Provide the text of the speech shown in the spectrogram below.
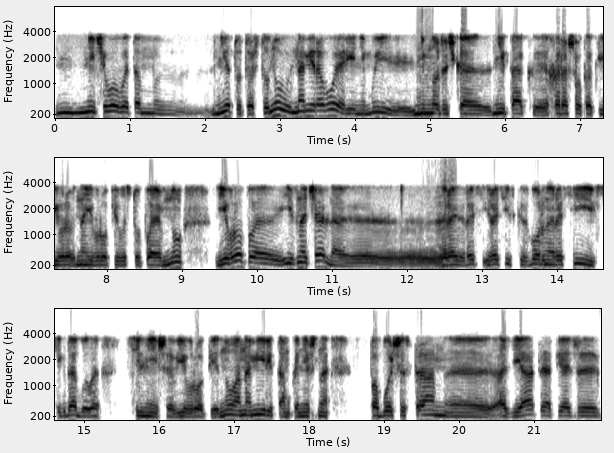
ничего в этом э, нету. То, что ну, на мировой арене мы немножечко не так э, хорошо, как на Европе выступаем. Ну, Европа изначально, э, российская сборная России всегда была сильнейшая в Европе. Ну, а на мире там, конечно, побольше стран, э, азиаты, опять же,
